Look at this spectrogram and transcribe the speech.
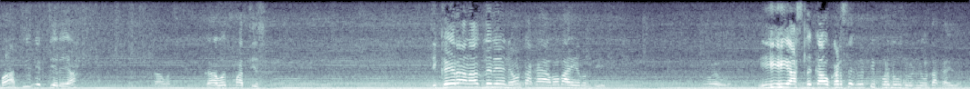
माती निघते रे या. गावात. मातीच ती काही राहणार नेऊन टाका आबा भारी बघ ती. हे असलं कावकाड सगळं टिप्परनं उतरून नेऊन टाकायचं.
